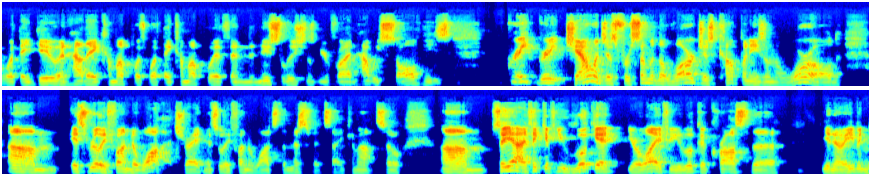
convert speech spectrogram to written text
what they do and how they come up with what they come up with and the new solutions we provide and how we solve these great, great challenges for some of the largest companies in the world. Um, it's really fun to watch, right? And it's really fun to watch the misfit side come out. So, um, so yeah, I think if you look at your life, you look across the, you know, even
